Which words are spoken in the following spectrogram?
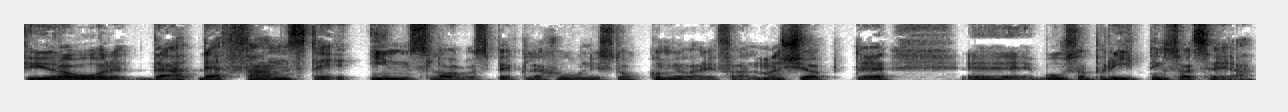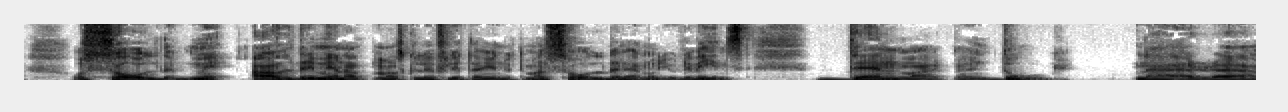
fyra år, där, där fanns det inslag av spekulation i Stockholm i varje fall. Man köpte eh, bostad på ritning så att säga och sålde, med, aldrig menat att man skulle flytta in, utan man sålde den och gjorde vinst. Den marknaden dog när, eh,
